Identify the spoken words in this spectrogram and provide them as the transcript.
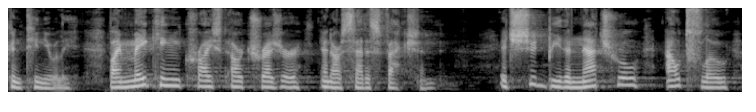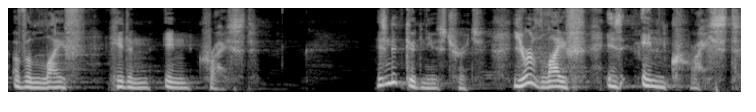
continually, by making Christ our treasure and our satisfaction. It should be the natural outflow of a life hidden in Christ. Isn't it good news, church? Your life is in Christ.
